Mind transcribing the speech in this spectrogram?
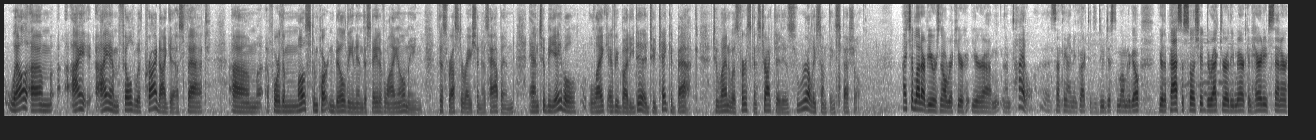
Well, um, I, I am filled with pride, I guess, that um, for the most important building in the state of Wyoming, this restoration has happened. And to be able, like everybody did, to take it back to when it was first constructed is really something special. I should let our viewers know, Rick, your, your um, um, title. Uh, something I neglected to do just a moment ago. You're the past Associate Director of the American Heritage Center,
